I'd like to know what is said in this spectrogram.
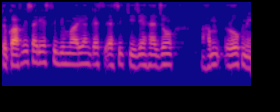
तो काफ़ी सारी ऐसी बीमारियाँ ऐसी चीज़ें हैं जो हम रोक नहीं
